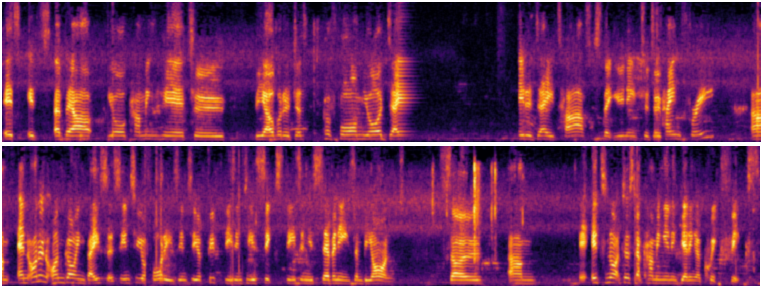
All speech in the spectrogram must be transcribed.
It's it's about you're coming here to be able to just perform your day to day tasks that you need to do pain free um, and on an ongoing basis into your 40s, into your 50s, into your 60s, and your 70s and beyond. So um, it's not just about coming in and getting a quick fix.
